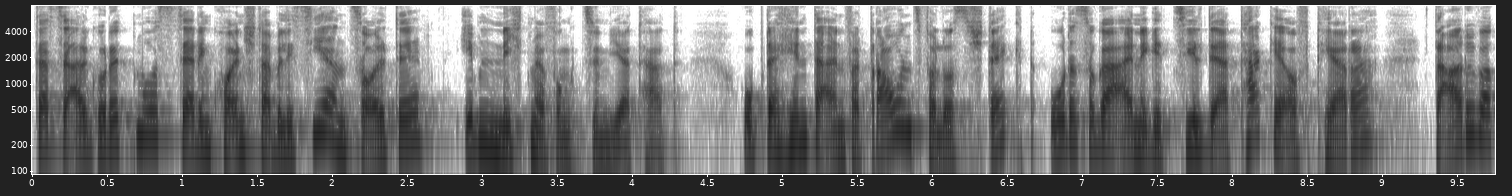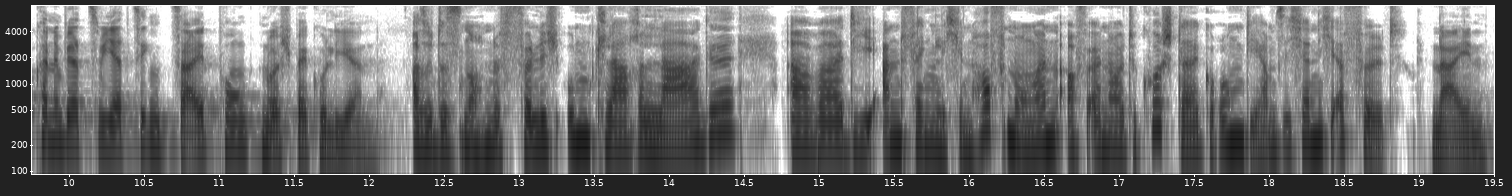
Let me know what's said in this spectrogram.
dass der Algorithmus, der den Coin stabilisieren sollte, eben nicht mehr funktioniert hat. Ob dahinter ein Vertrauensverlust steckt oder sogar eine gezielte Attacke auf Terra, darüber können wir zu jetzigen Zeitpunkt nur spekulieren. Also das ist noch eine völlig unklare Lage, aber die anfänglichen Hoffnungen auf erneute Kurssteigerung, die haben sich ja nicht erfüllt. Nein,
